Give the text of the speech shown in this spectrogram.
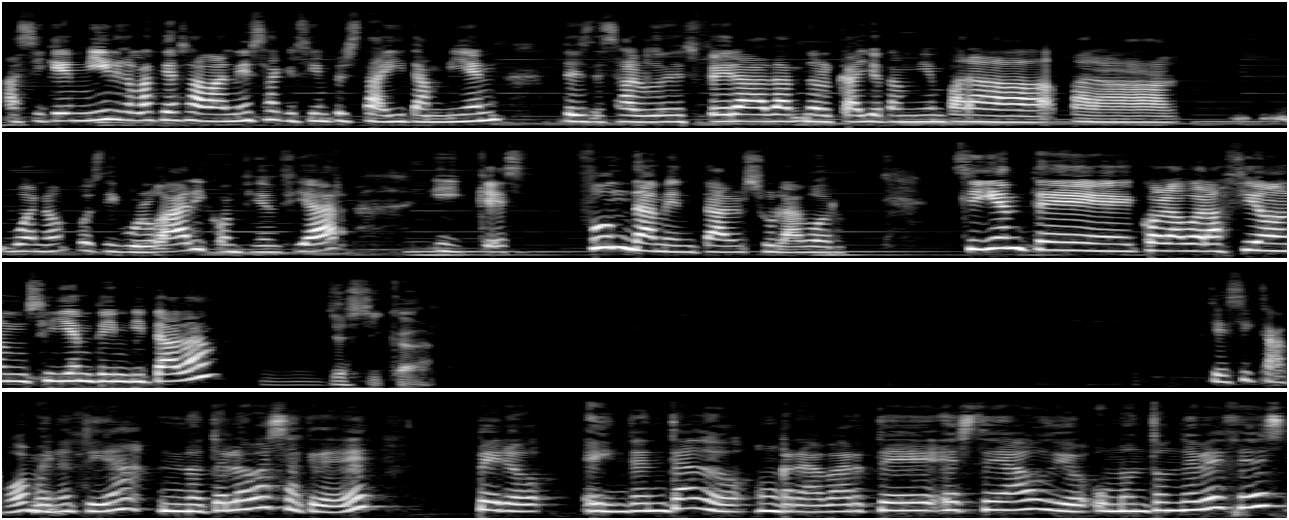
Así que mil gracias a Vanessa, que siempre está ahí también, desde Salud Esfera, dando el callo también para, para bueno, pues divulgar y concienciar, y que es fundamental su labor. Siguiente colaboración, siguiente invitada. Jessica. Jessica Gómez. Bueno, tía, no te lo vas a creer, pero he intentado grabarte este audio un montón de veces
